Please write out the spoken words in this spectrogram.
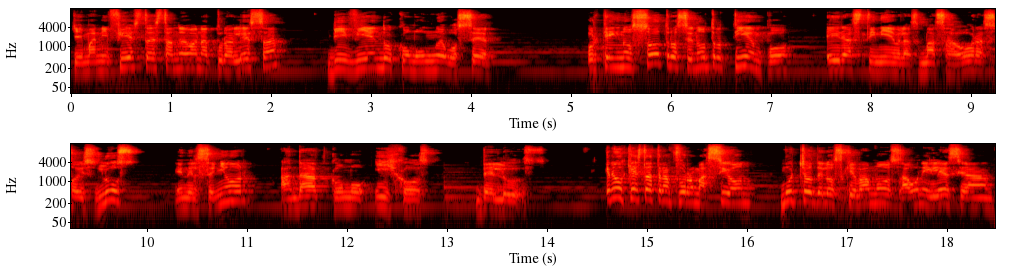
que manifiesta esta nueva naturaleza viviendo como un nuevo ser. Porque en nosotros en otro tiempo eras tinieblas, mas ahora sois luz en el Señor, andad como hijos de luz. Creo que esta transformación, muchos de los que vamos a una iglesia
